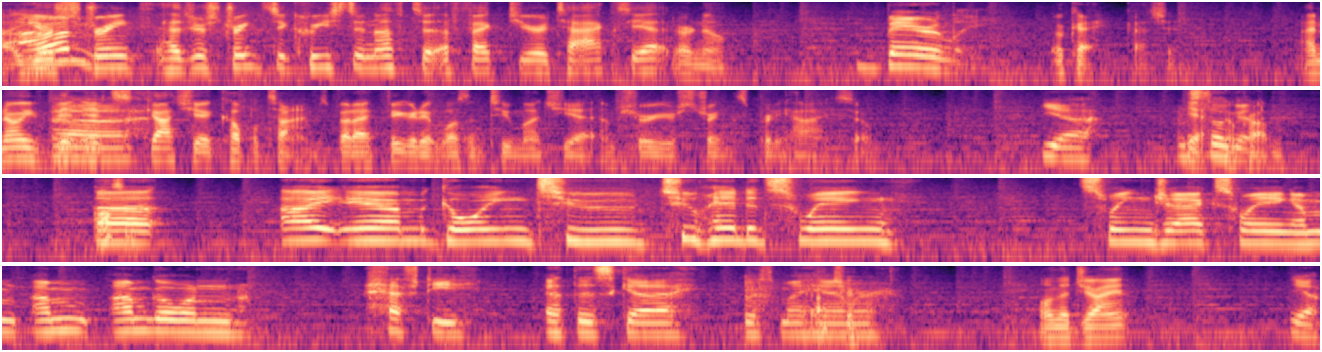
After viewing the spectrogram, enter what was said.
Uh, your I'm strength has your strength decreased enough to affect your attacks yet, or no? barely. Okay, gotcha. I know you've been, it's Uh, got you a couple times, but I figured it wasn't too much yet. I'm sure your strength's pretty high, so Yeah, I'm yeah, still no good. problem. Awesome. Uh, I am going to two-handed swing, swing jack swing. I'm I'm I'm going hefty at this guy with my Gotcha. hammer. On the giant, Yeah.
